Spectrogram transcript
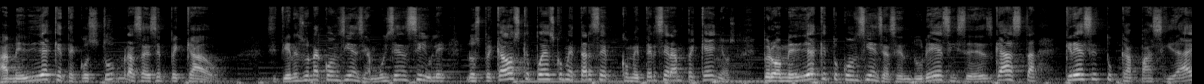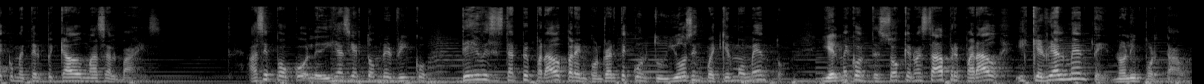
a medida que te acostumbras a ese pecado. Si tienes una conciencia muy sensible, los pecados que puedes cometer, serán pequeños, pero a medida que tu conciencia se endurece y se desgasta, crece tu capacidad de cometer pecados más salvajes. Hace poco le dije a cierto hombre rico, debes estar preparado para encontrarte con tu Dios en cualquier momento. Y él me contestó que no estaba preparado y que realmente no le importaba.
